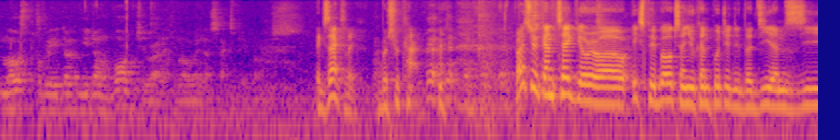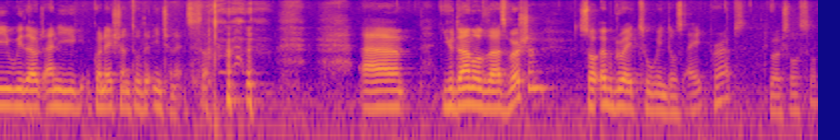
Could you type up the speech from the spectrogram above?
most probably don't, you don't want to run it on a Windows XP box. Exactly, but you can. right, so you can take your uh, XP box and you can put it in the DMZ without any connection to the internet. So um, you download the last version. So upgrade to Windows 8 perhaps, it works also.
